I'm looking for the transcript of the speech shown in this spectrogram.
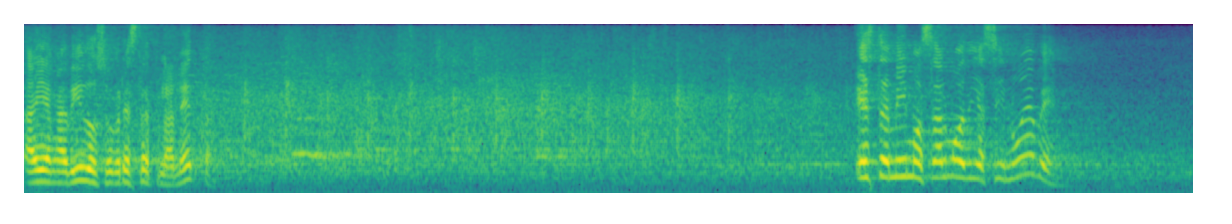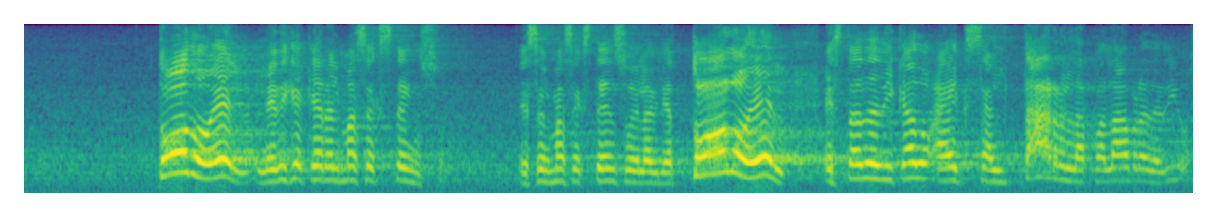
hayan habido sobre este planeta. Este mismo Salmo 19, todo él, le dije que era el más extenso, es el más extenso de la Biblia, todo él está dedicado a exaltar la palabra de Dios.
